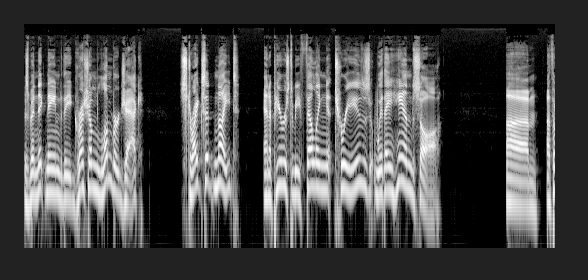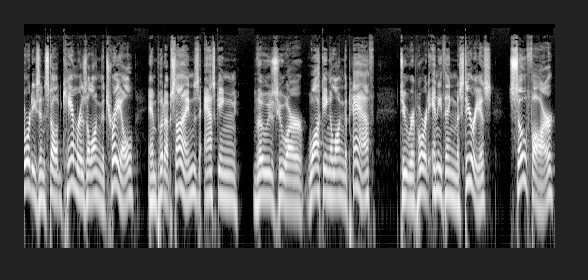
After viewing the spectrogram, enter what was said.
has been nicknamed the Gresham Lumberjack, strikes at night, and appears to be felling trees with a handsaw. Um, authorities installed cameras along the trail and put up signs asking those who are walking along the path to report anything mysterious. So far,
